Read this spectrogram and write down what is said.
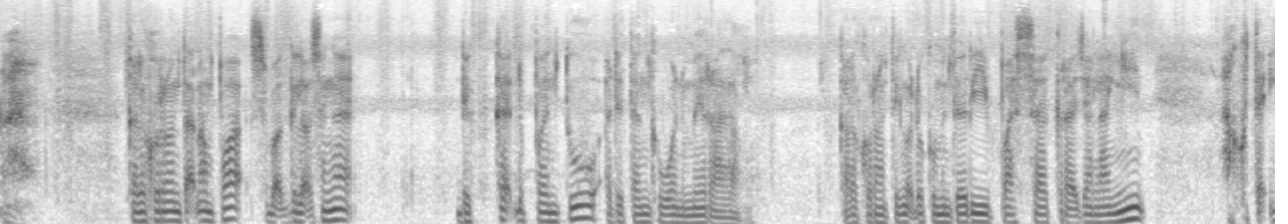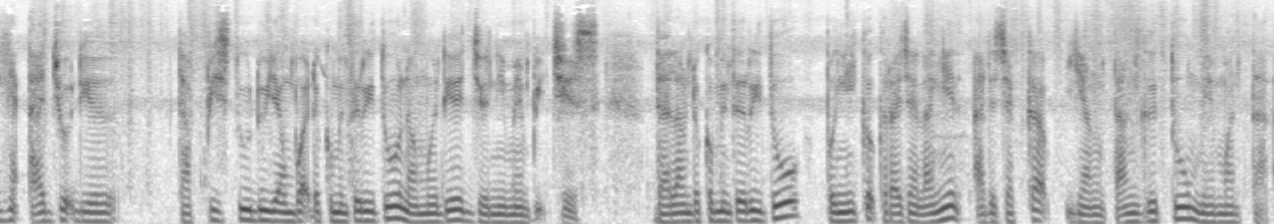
Ah, Kalau korang tak nampak sebab gelap sangat, dekat depan tu ada tangga warna merah tau. Kalau korang tengok dokumentari pasal Kerajaan Langit, aku tak ingat tajuk dia. Tapi studio yang buat dokumentari tu nama dia Journeyman Pictures. Dalam dokumentari tu, pengikut Kerajaan Langit ada cakap yang tangga tu memang tak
